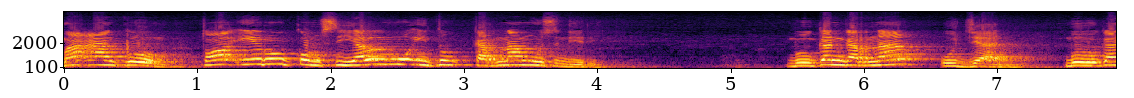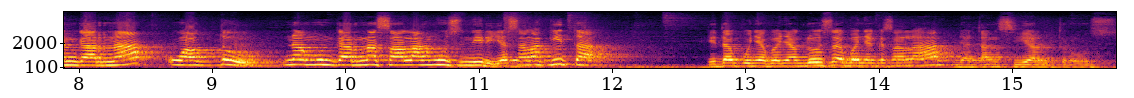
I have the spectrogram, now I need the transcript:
ma'akum. Ta'irukum sialmu itu karenamu sendiri. Bukan karena hujan, bukan karena waktu, namun karena salahmu sendiri. Ya salah kita. Kita punya banyak dosa, banyak kesalahan, datang sial terus.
